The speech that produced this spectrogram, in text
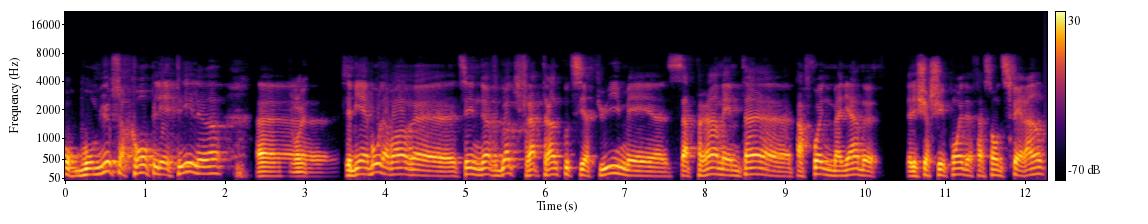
pour, mieux se compléter là. Euh, c'est bien beau d'avoir, euh, neuf gars qui frappent 30 coups de circuit, mais ça prend en même temps parfois une manière d'aller chercher points de façon différente.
